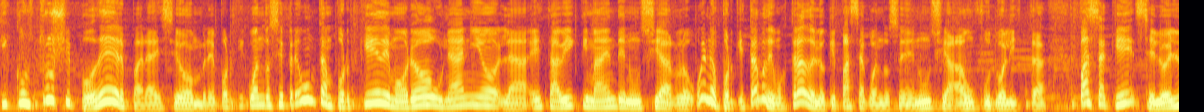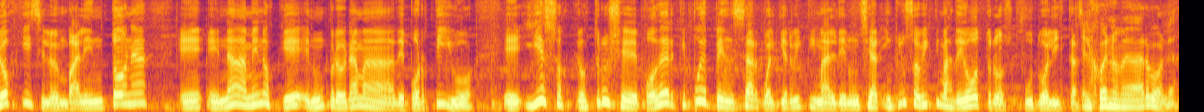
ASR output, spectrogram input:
que construye poder para ese hombre, porque cuando se preguntan por qué demoró un año la, esta víctima en denunciarlo, bueno, porque estamos demostrado lo que pasa cuando se denuncia a un futbolista. Pasa que se lo elogia y se lo envalentona eh, en nada menos que en un programa deportivo. Eh, y eso construye poder. ¿Qué puede pensar cualquier víctima al denunciar? Incluso víctimas de otros futbolistas. El juez no me va a dar bola.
